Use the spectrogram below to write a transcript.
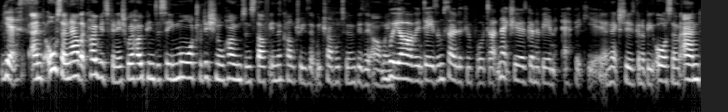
Yes. And also, now that COVID's finished, we're hoping to see more traditional homes and stuff in the countries that we travel to and visit, aren't we? we are indeed. I'm so looking forward to that. Next year is going to be an epic year. yeah, next year is going to be awesome. And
